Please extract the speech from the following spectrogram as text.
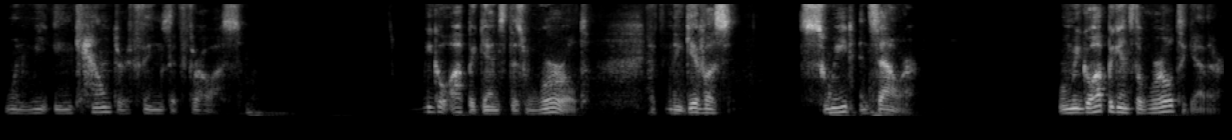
when we encounter things that throw us. We go up against this world that's going to give us sweet and sour when we go up against the world together,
